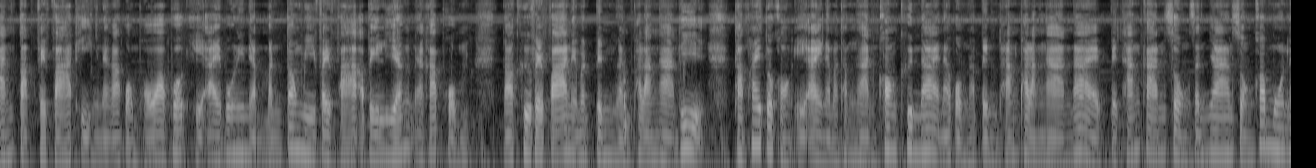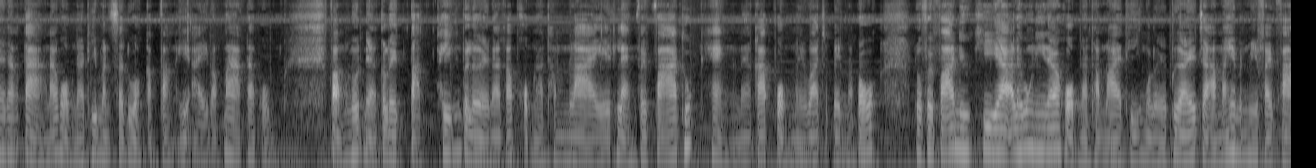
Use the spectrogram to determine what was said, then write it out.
ารตัดไฟฟ้าทิ้งนะครับผมเพราะว่าพวก AI พวกนี้เนี่ยมันต้องมีไฟฟ้าเอาไปเลี้ยงนะครับผมเนาะคือไฟฟ้าเนี่ยมันเป็นเหมือนพลังงานที่ทำให้ตัวของ AI เนี่ยมันทำงานคล่องขึ้นได้นะผมนะเป็นทั้งพลังงานได้เป็นทั้งการส่งสัญญาณส่งข้อมูลอะไรต่างๆนะผมนะที่มันสะดวกกับฝั่ง AI มากๆนะผมฝั่งมนุษย์เนี่ยก็เลยตัดทิ้งไปเลยนะครับผมนะทำลายแหล่งไฟฟ้าทุกแห่งนะครับผมไม่ว่าจะเป็นแบบพวกโรงไฟฟ้านิวเคลียร์อะไรพวกนี้นะผมนะทำลายทิ้งหมดเลยเพื่อที่จะไม่ให้มันมีไฟฟ้า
